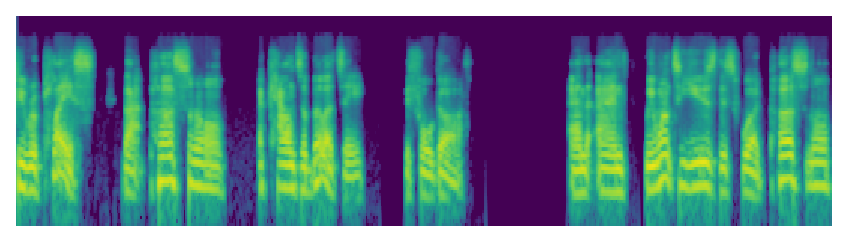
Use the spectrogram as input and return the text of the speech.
to replace that personal accountability before God. And and we want to use this word personal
